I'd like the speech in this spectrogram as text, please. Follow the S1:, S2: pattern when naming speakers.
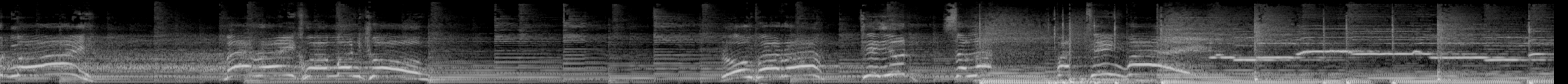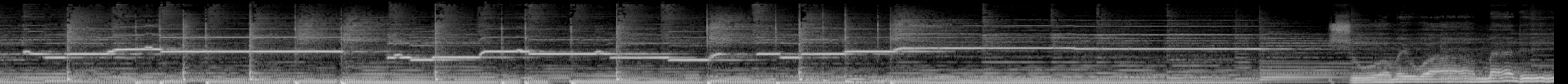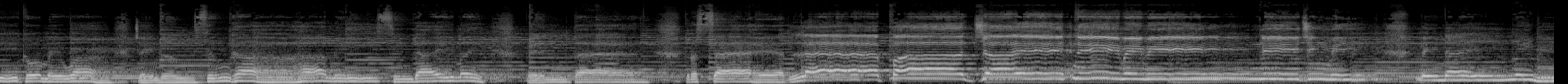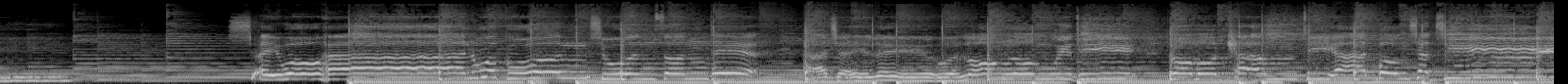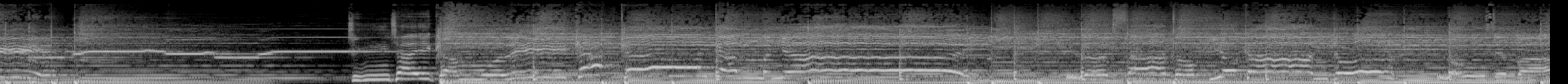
S1: จุดหมายแม้ไรความมั่นคงลงภาระที่ยึดสลัด ชัวไม่ว่าแม้ดีก็ไม่ว่า ใจหนึ่งซึ่งค่าหามีสิ่งใดไม่เป็นแต่กระแสเหตุและปัจจัยนี้ไม่มี นี่จึงมี ไม่ในไม่มีใช่ว่าหารว่ากวนชวนสนเทศอาใช่เล่ห์หัว จึงใช้คำว่าลีคับเคินกันบรรยายเลิกสาธกยกการโดนลงเสียบา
